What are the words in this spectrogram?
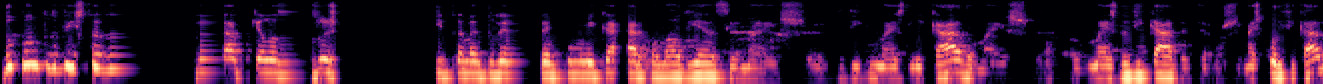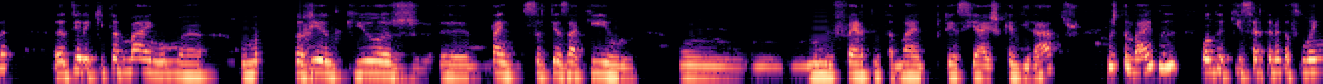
Do ponto de vista de, que elas hoje e também poderem comunicar com uma audiência mais, mais delicada, ou mais, mais dedicada em termos, mais qualificada, ter aqui também uma, uma rede que hoje eh, tem certeza aqui um, um, um, número fértil também de potenciais candidatos, mas também de onde aqui certamente afluem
